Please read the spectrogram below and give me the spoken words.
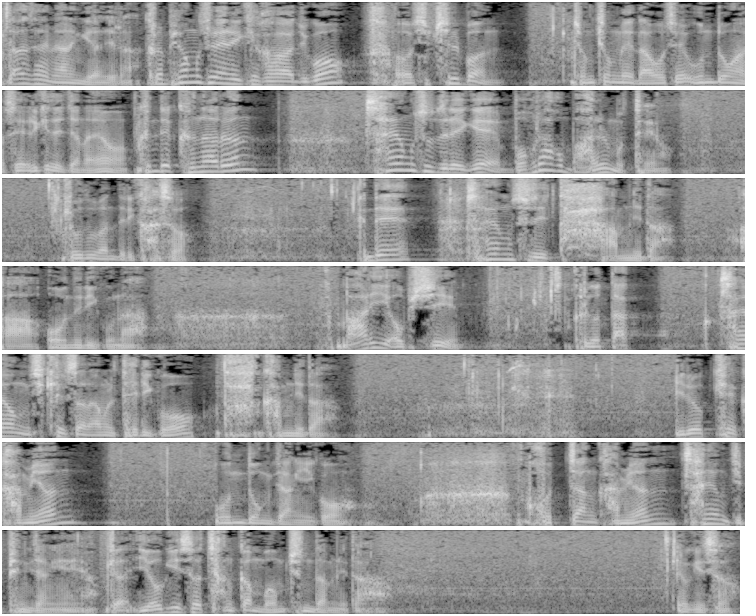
딴 사람이 하는 게 아니라. 그럼 평소에 이렇게 가가지고, 어, 17번, 정청래 나오세요, 운동하세요, 이렇게 되잖아요. 근데 그날은 사형수들에게 뭐라고 말을 못해요. 교도관들이 가서. 근데 사형수들이 다 압니다. 아, 오늘이구나. 말이 없이 그리고 딱 사형시킬 사람을 데리고 다 갑니다. 이렇게 가면 운동장이고 곧장 가면 사형 집행장이에요. 그러니까 여기서 잠깐 멈춘답니다. 여기서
